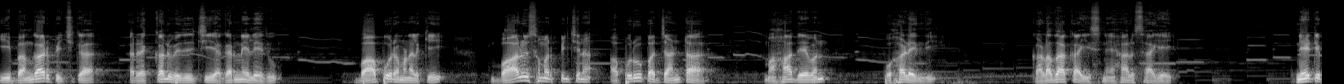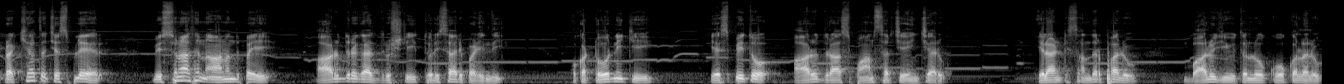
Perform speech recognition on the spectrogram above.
ఈ బంగారు పిచ్చిక రెక్కలు విదిల్చి ఎగరనే లేదు బాపు రమణలకి బాలు సమర్పించిన అపురూప జంట మహాదేవన్ పుహళైంది. కడదాకా ఈ స్నేహాలు సాగాయి. నేటి ప్రఖ్యాత చెస్ ప్లేయర్ విశ్వనాథన్ ఆనంద్పై ఆరుద్ర గారి దృష్టి తొలిసారి పడింది. ఒక టోర్నీకి ఎస్పీతో ఆరుద్ర స్పాన్సర్ చేయించారు. ఇలాంటి సందర్భాలు బాలు జీవితంలో కోకొల్లలు.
